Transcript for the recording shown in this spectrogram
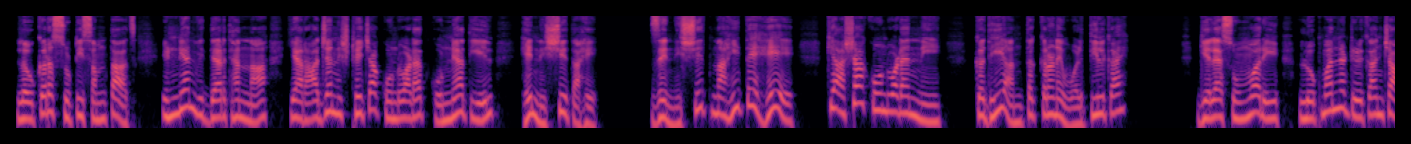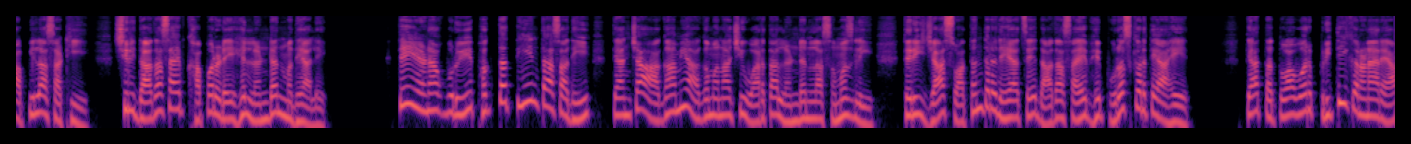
लवकरच सुटी संपताच इंडियन विद्यार्थ्यांना या राजनिष्ठेच्या कोंडवाड्यात कोंडण्यात येईल हे निश्चित आहे. जे निश्चित नाही ते हे की अशा कोंडवाड्यांनी कधी अंतकरणे वळतील काय? गेल्या सोमवारी लोकमान्य टिळकांच्या अपिलासाठी श्री दादासाहेब खापर्डे हे लंडनमध्ये आले. ते येण्यापूर्वी फक्त तीन तास आधी त्यांच्या आगामी आगमनाची वार्ता लंडनला समजली तरी ज्या स्वातंत्र्यध्येयाचे दादासाहेब हे पुरस्कर्ते आहेत त्या तत्वावर प्रीती करणाऱ्या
